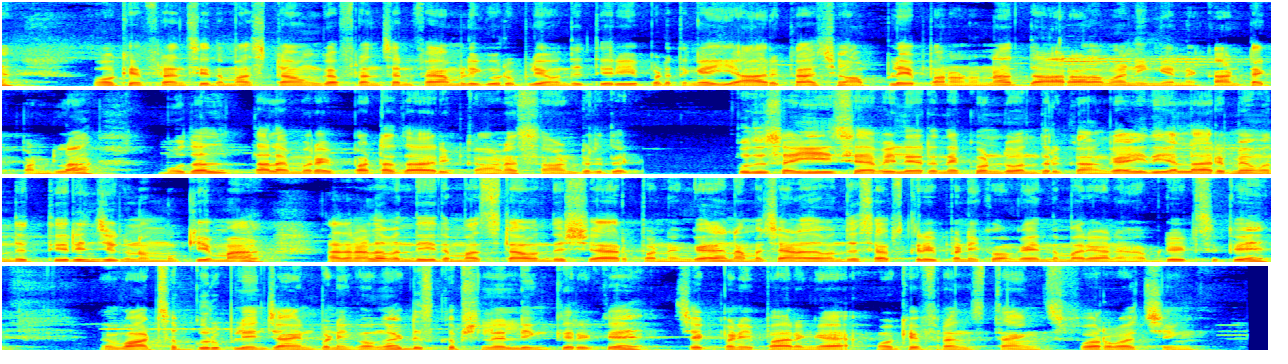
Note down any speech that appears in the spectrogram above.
ஓகே ஃப்ரெண்ட்ஸ் இதை மஸ்ட்டாக உங்கள் ஃப்ரெண்ட்ஸ் அண்ட் ஃபேமிலி குரூப்லேயே வந்து தெரியப்படுத்துங்க. யாருக்காச்சும் அப்ளை பண்ணணும்னா தாராளமாக நீங்கள் என்னை காண்டாக்ட் பண்ணலாம். முதல் தலைமுறை பட்டதாரிக்கான சான்றிதழ். புதுசாக இ சேவையிலேருந்தே கொண்டு வந்திருக்காங்க. இது எல்லாருமே வந்து தெரிஞ்சுக்கணும் முக்கியமாக அதனால் வந்து இதை மஸ்ட்டாக வந்து ஷேர் பண்ணுங்கள் நம்ம சேனலை வந்து சப்ஸ்கிரைப் பண்ணிக்கோங்க. இந்த மாதிரியான அப்டேட்ஸுக்கு வாட்ஸ்அப் குரூப்லேயும் ஜாயின் பண்ணிக்கோங்க. டிஸ்கிரிப்ஷனில் லிங்க் இருக்குது செக் பண்ணி பாருங்கள் ஓகே ஃப்ரெண்ட்ஸ் தேங்க்ஸ் ஃபார் வாட்சிங்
